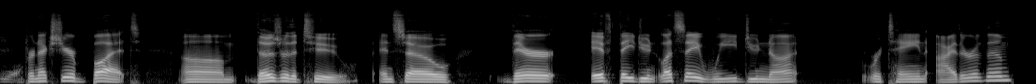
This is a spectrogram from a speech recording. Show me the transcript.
Yeah. for next year, but um, those are the two. And so they're if they do let's say we do not retain either of them,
